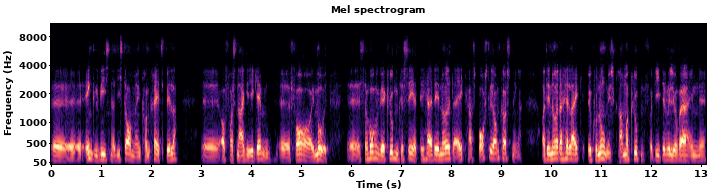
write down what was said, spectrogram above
øh, enkeltvis når de står med en konkret spiller, øh, og får snakket igennem øh, for og imod, øh, så håber vi, at klubben kan se, at det her det er noget, der ikke har sportslige omkostninger, og det er noget, der heller ikke økonomisk rammer klubben, fordi det vil jo være en, øh,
